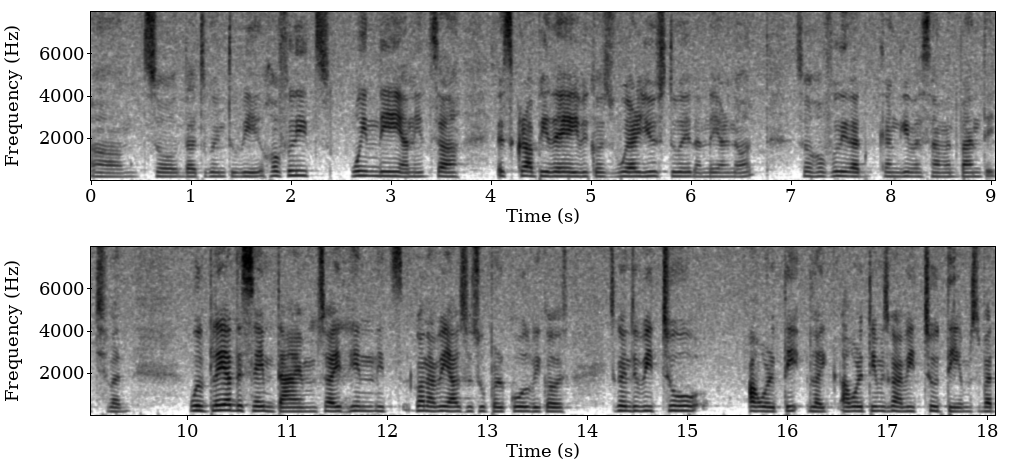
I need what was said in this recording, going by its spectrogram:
Um, so that's going to be hopefully it's windy and it's a, a scrappy day because we are used to it and they are not. So hopefully that can give us some advantage. But we'll play at the same time. So I think it's gonna be also super cool because it's going to be two our te- like our team is gonna be two teams, but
